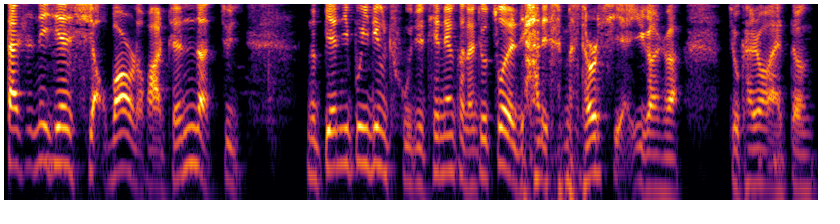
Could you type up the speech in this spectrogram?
但是那些小报的话，真的就。那编辑不一定出去，天天可能就坐在家里 门头写一个，是吧？就开始往外登，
